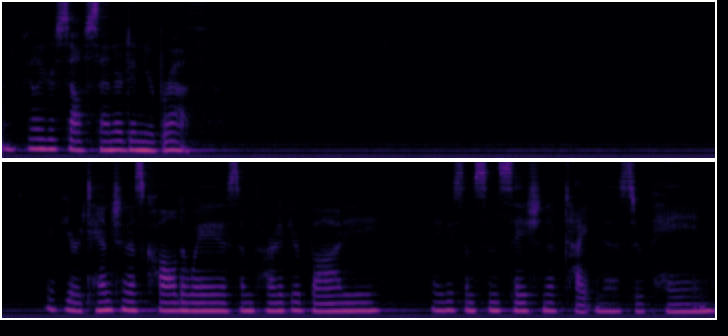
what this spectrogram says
And feel yourself centered in your breath. If your attention is called away to some part of your body, maybe some sensation of tightness or pain,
